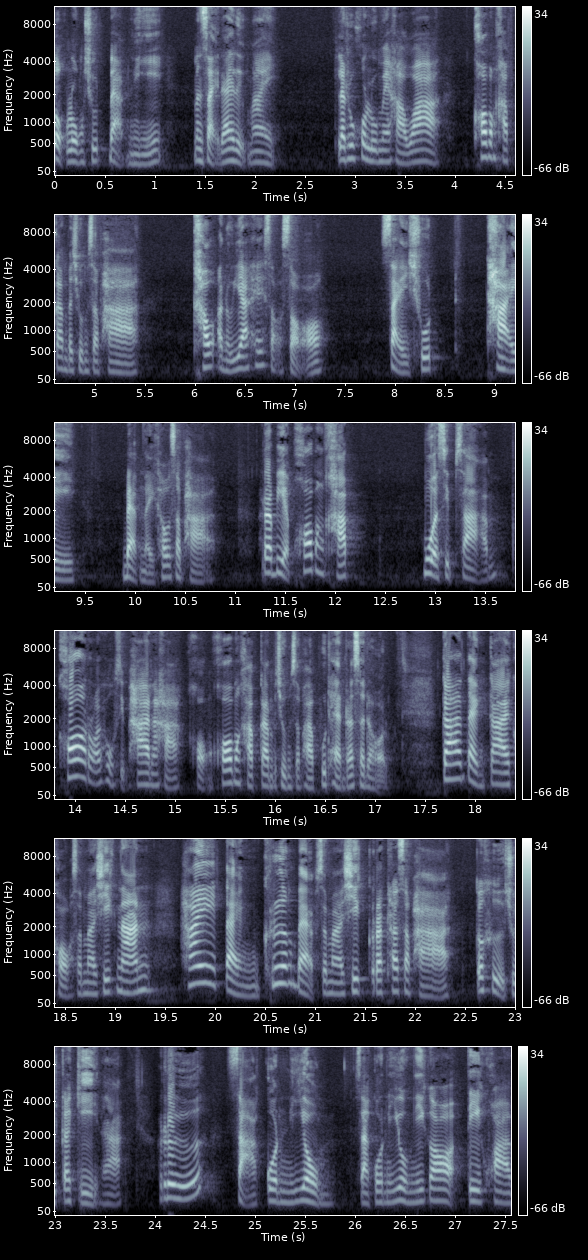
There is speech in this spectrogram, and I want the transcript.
ตกลงชุดแบบนี้มันใส่ได้หรือไม่ และทุกคนรู้ไหมคะว่า ข้อบังคับการประชุมสภาเขาอนุญาตให้สสใส่ชุดไทยแบบไหนเข้าสภา ระเบียบข้อบังคับ หมวด 13 ข้อ 165 นะคะ ของข้อบังคับการประชุมสภาผู้แทนราษฎร การแต่งกายของสมาชิกนั้น ให้แต่งเครื่องแบบสมาชิกรัฐสภาก็คือชุดกากีนะคะหรือสากลนิยม สากลนิยมนี่ก็ตีความ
